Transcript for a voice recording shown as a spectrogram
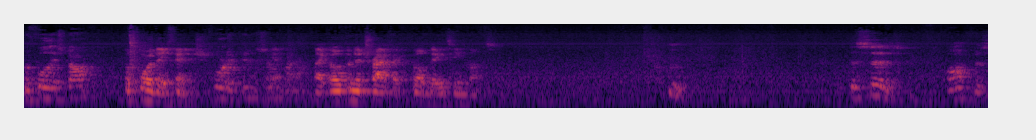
Before they start, before they finish. before they finish Yeah. something? Like open to traffic, twelve to eighteen months. This says office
